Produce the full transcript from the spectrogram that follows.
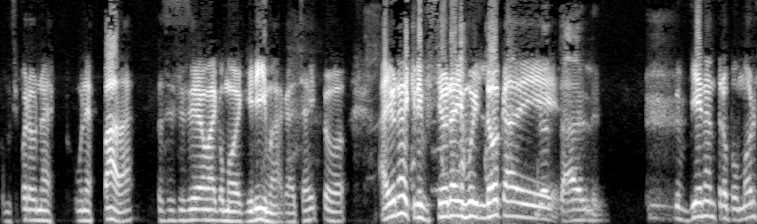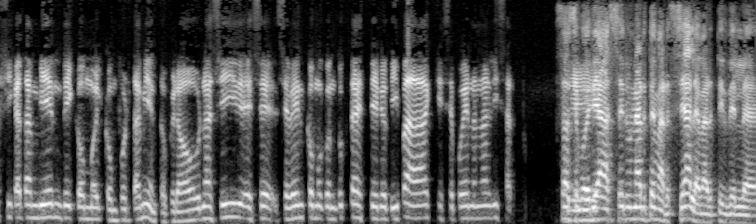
como si fuera una, una espada. Entonces se llama como grima, ¿cachai? Hay una descripción ahí muy loca de... Bien antropomórfica también de como el comportamiento, pero aún así se, se ven como conductas estereotipadas que se pueden analizar. O sea, se podría eh, hacer un arte marcial a partir de la,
